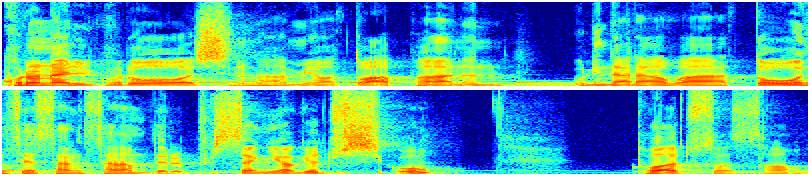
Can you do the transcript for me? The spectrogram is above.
코로나19로 신음하며 또 아파하는 우리나라와 또 온 세상 사람들을 불쌍히 여겨주시고 도와주소서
